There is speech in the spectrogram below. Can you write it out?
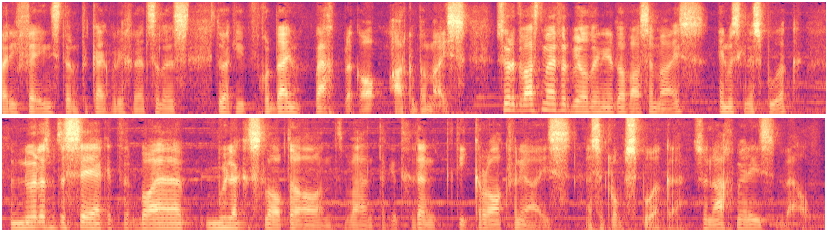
by die venster om te kyk wat die gritsel is, toe ek die gordyn wegblik, ah, hardop 'n muis. So dit was nie my verbeelding nie, dit was 'n muis en miskien 'n spook. Nodig om te sê ek het baie moeilik geslaap daai aand want ek het gedink die kraak van die huis is 'n klomp spooke. So nagmerries wel.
